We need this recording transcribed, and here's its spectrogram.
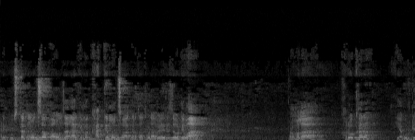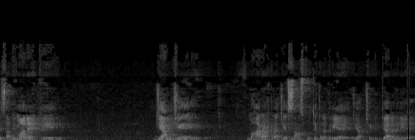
आणि पुस्तक महोत्सव पाहून झाला की मग खाद्य महोत्सवाकरता थोडा वेळ रिझर्व ठेवा. पण मला खरोखर या गोष्टीचा अभिमान आहे की जी आमची महाराष्ट्राची सांस्कृतिक नगरी आहे जी आमची विद्यानगरी आहे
